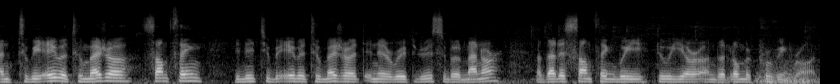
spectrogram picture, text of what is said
And to be able to measure something, you need to be able to measure it in a reproducible manner. And that is something we do here on the Lommel Proving Ground.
